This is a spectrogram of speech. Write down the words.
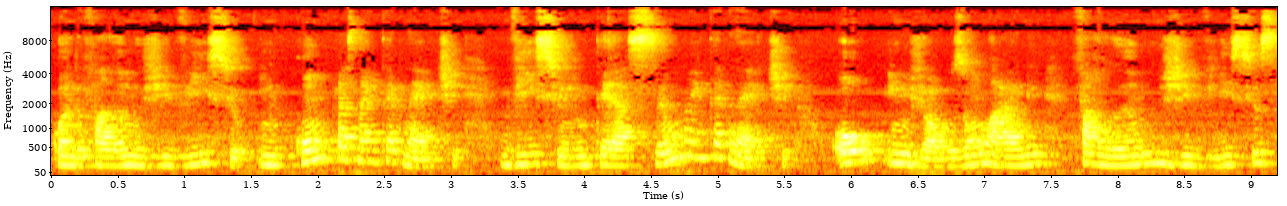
Quando falamos de vício em compras na internet, vício em interação na internet ou em jogos online, falamos de vícios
